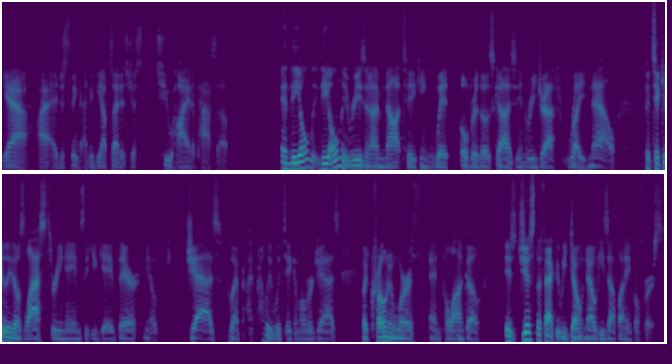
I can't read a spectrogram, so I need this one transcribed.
yeah, I, I just think, I think the upside is just too high to pass up. And the only the only reason I'm not taking Witt over those guys in redraft right now particularly those last three names that you gave there, you know, Jazz, who I, I probably would take him over Jazz, but Cronenworth and Polanco is just the fact that we don't know he's up on April 1st.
